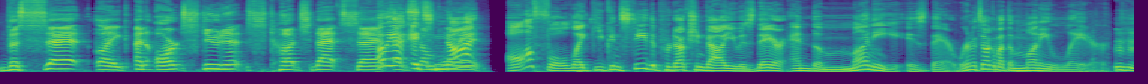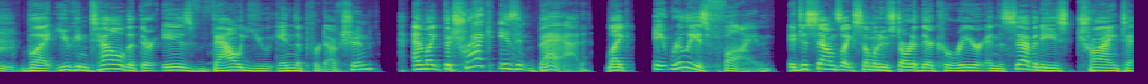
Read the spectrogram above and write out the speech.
the set, like an art student s- touched that set. oh, yeah, it's not awful. Like you can see the production value is there and the money is there. We're going to talk about the money later. Mhm. But you can tell that there is value in the production. And like the track isn't bad. Like it really is fine. It just sounds like someone who started their career in the 70s trying to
